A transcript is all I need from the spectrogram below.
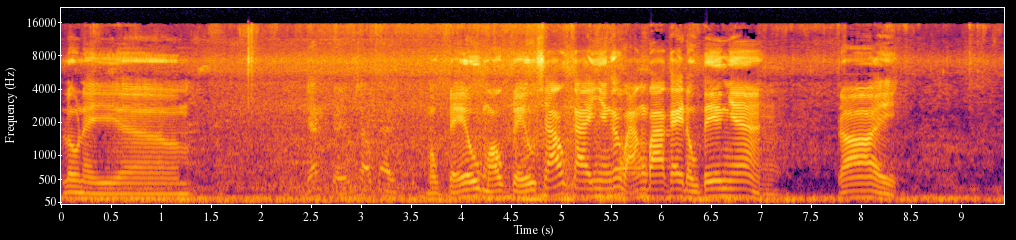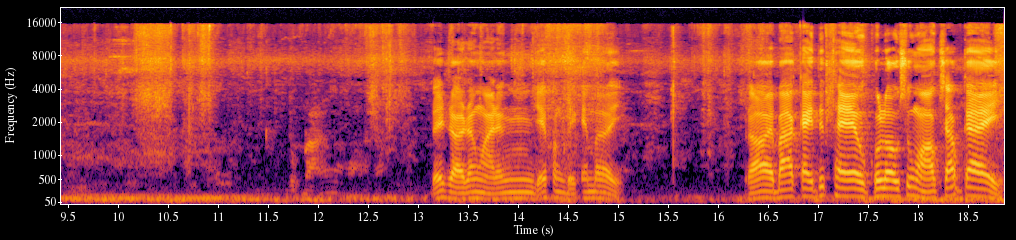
lô này à, giá triệu 6 cây. 1 triệu 1 triệu 6 cây nha các bạn, ba cây đầu tiên nha. Ừ. Rồi, để rời ra ngoài đang dễ phân biệt em ơi. Rồi ba cây tiếp theo của lô số 1 6 cây.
